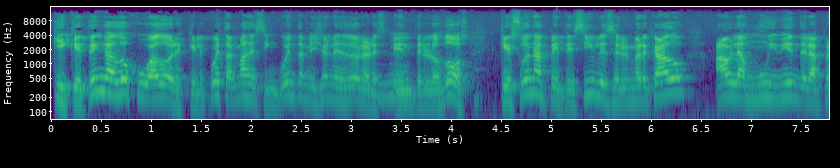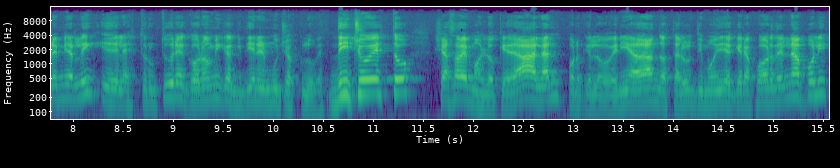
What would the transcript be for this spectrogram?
y que tenga dos jugadores que le cuestan más de 50 millones de dólares entre los dos, que son apetecibles en el mercado, habla muy bien de la Premier League y de la estructura económica que tienen muchos clubes. Dicho esto, ya sabemos lo que da Alan, porque lo venía dando hasta el último día que era jugador del Napoli.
